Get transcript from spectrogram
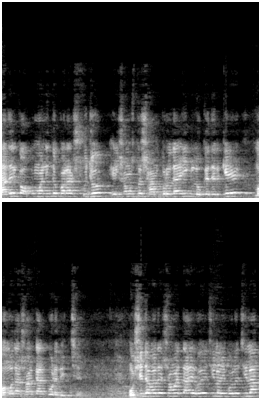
তাদেরকে অপমানিত করার সুযোগ, এই সমস্ত সাম্প্রদায়িক লোকেদেরকে মমতা সরকার করে দিচ্ছে। মুর্শিদাবাদের সময় তাই হয়েছিল, আমি বলেছিলাম।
